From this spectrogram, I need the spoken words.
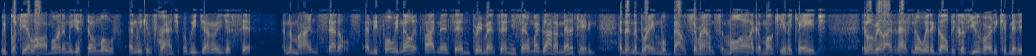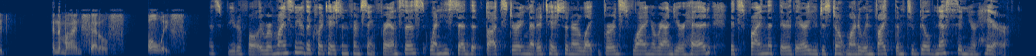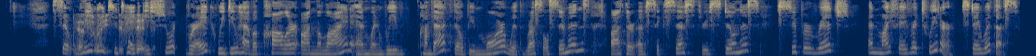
We put the alarm on, and we just don't move. And we can scratch, um, but we generally just sit and the mind settles. And before we know it, five minutes in, three minutes in, you say, oh my God, I'm meditating. And then the brain will bounce around some more like a monkey in a cage. It'll realize it has nowhere to go because you've already committed. And the mind settles. Always. That's beautiful. It reminds me of the quotation from St. Francis when he said that thoughts during meditation are like birds flying around your head. It's fine that they're there. You just don't want to invite them to build nests in your hair. So That's we right. need to take a short break. We do have a caller on the line, and when we come back, there'll be more with Russell Simmons, author of Success Through Stillness, Super Rich, and my favorite tweeter. Stay with us.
